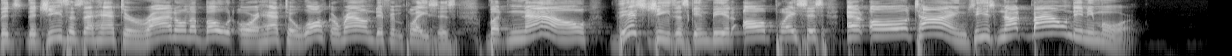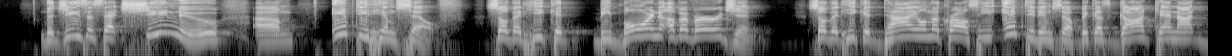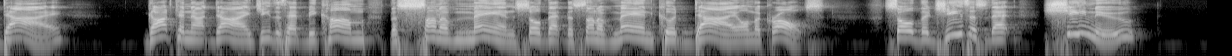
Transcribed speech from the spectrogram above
the, the Jesus that had to ride on a boat or had to walk around different places. But now this Jesus can be at all places at all times. He's not bound anymore. The Jesus that she knew um, emptied himself so that he could be born of a virgin, so that he could die on the cross. He emptied himself because God cannot die God cannot die. Jesus had become the Son of Man so that the Son of Man could die on the cross. So the Jesus that she knew,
